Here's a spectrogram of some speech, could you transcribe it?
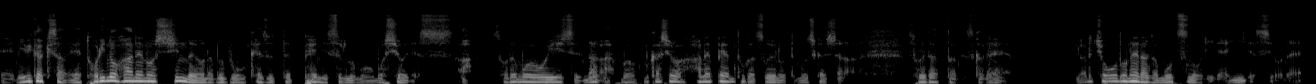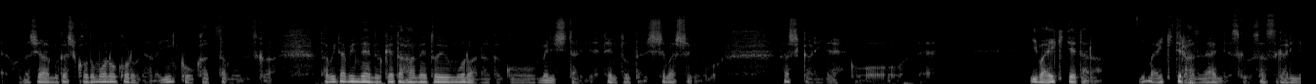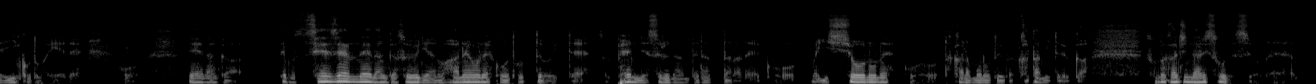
えー、耳かきさん、えー、鳥の羽の芯のような部分を削ってペンにするのも面白いです。あ、それもいいですね。なんか、昔の羽ペンとかそういうのってもしかしたら、それだったんですかね。あれちょうどね、なんか持つのにね、いいですよね。私は昔子供の頃ね、あのインクを買ってたもんですから、たびたびね、抜けた羽というものはなんかこう、目にしたりね、手に取ったりしてましたけども、確かにね、こう、ね、今生きてたら、今生きてるはずないんですけど、さすがにね、インコとはいえね、こう、ね、なんか、でも生前ね、なんかそういうふうにあの羽をね、こう取っておいて、そのペンにするなんてなったらね、こう、まあ、一生のね、こう、宝物というか、形見というか、そんな感じになりそうですよね。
